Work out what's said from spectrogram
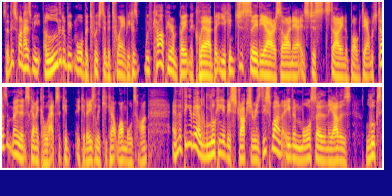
So this one has me a little bit more betwixt and between because we've come up here and beaten the cloud, but you can just see the RSI now. It's just starting to bog down, which doesn't mean that it's going to collapse. It could it could easily kick up one more time. And the thing about looking at this structure is this one, even more so than the others, looks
